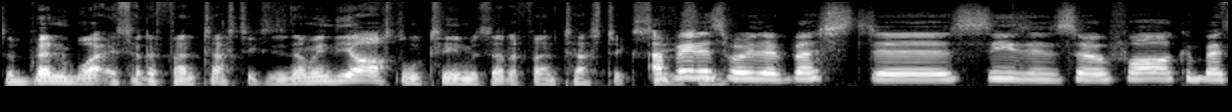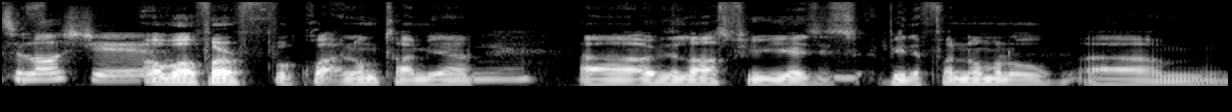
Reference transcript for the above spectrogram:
So Ben White has had a fantastic season. I mean, the Arsenal team has had a fantastic season. I think it's probably the best uh, season so far compared to last year. Oh well, for for quite a long time, yeah. Yeah. Uh, over the last few years, it's been a phenomenal um,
